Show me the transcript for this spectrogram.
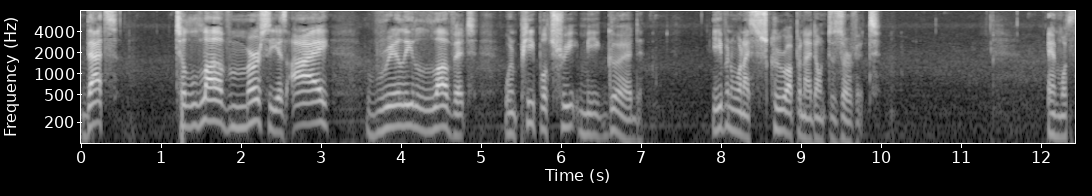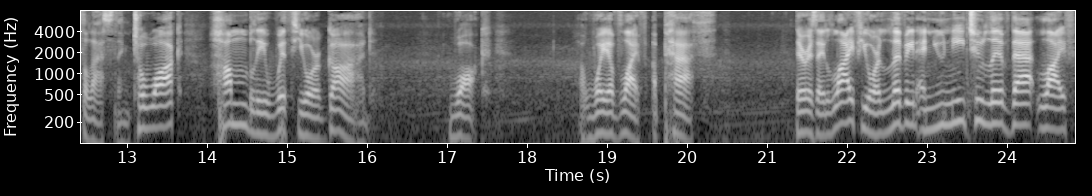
That's to love mercy, as I really love it when people treat me good, even when I screw up and I don't deserve it. And what's the last thing? To walk humbly with your God. Walk. A way of life, a path. There is a life you are living, and you need to live that life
